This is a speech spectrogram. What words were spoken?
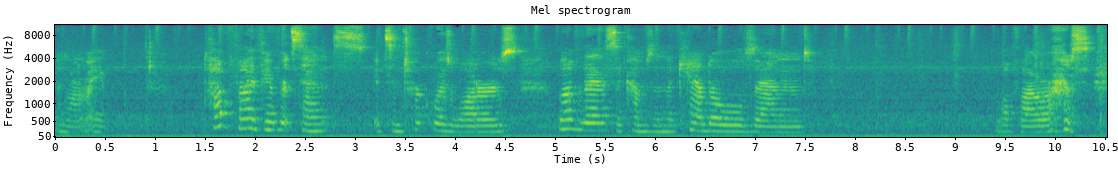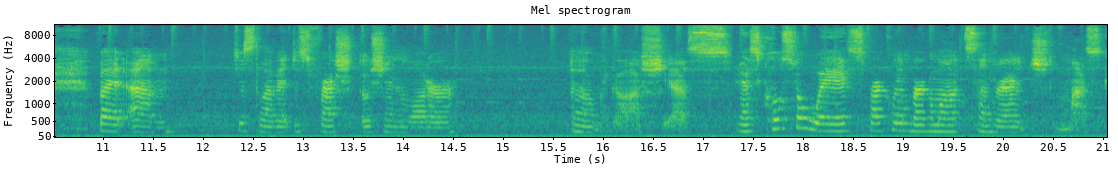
and one of my top five favorite scents. It's in turquoise waters. Love this. It comes in the candles and wallflowers. but um, just love it. Just fresh ocean water. Oh my gosh, yes. It has Coastal Wave, Sparkling Bergamot, Sun-Drenched Musk.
